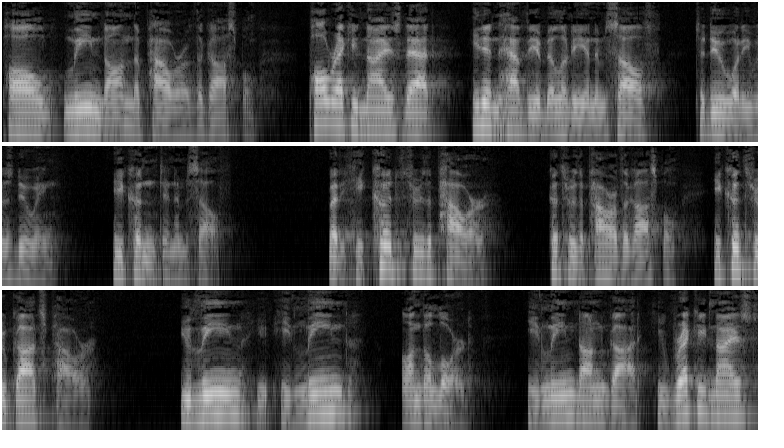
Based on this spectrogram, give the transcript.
Paul leaned on the power of the gospel. Paul recognized that he didn't have the ability in himself to do what he was doing. He couldn't in himself. But he could through the power, could through the power of the gospel. He could through God's power. You lean, he leaned on the Lord. He leaned on God. He recognized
